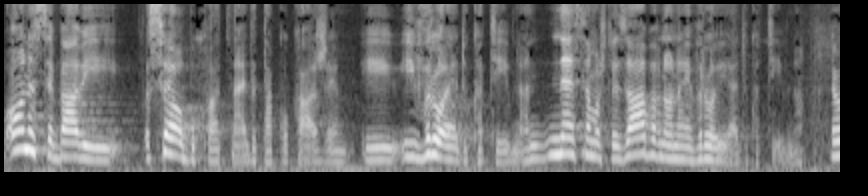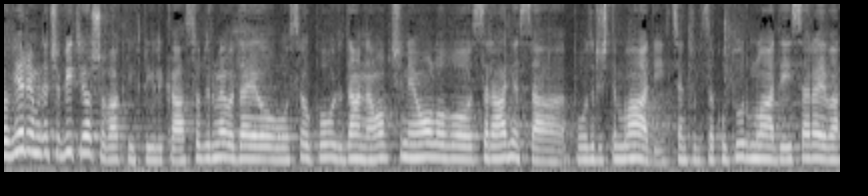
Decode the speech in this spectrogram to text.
ona se bavi sveobuhvatna je, da tako kažem, i, i vrlo edukativna. Ne samo što je zabavna, ona je vrlo i edukativna. Evo, vjerujem da će biti još ovakvih prilika, s obzirom evo da je ovo sve u povodu dana općine Olovo, saradnja sa pozorištem mladi, Centrom za kulturu mlade i Sarajeva.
